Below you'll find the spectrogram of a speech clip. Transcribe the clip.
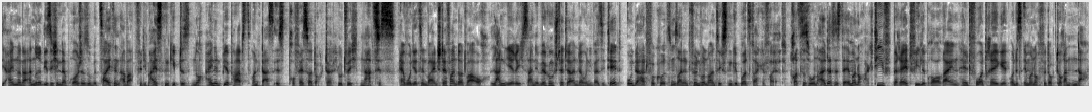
die einen oder anderen, die sich in der Branche so bezeichnen, aber für die meisten gibt es nur einen Bierpapst und das ist Professor Dr. Ludwig Nazis. Er wohnt jetzt in Weinstefan, dort war auch langjährig seine Wirkungsstätte an der Universität und er hat vor kurzem seinen 95. Geburtstag gefeiert. Trotz des hohen Alters ist er immer noch aktiv, berät viele Brauereien, hält Vorträge und ist immer noch für Doktoranden da.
